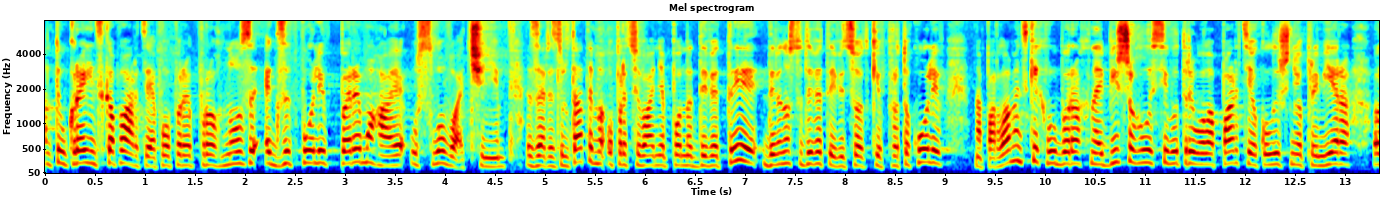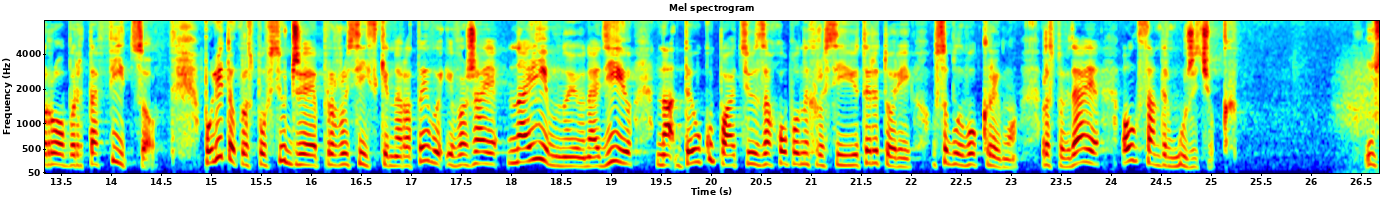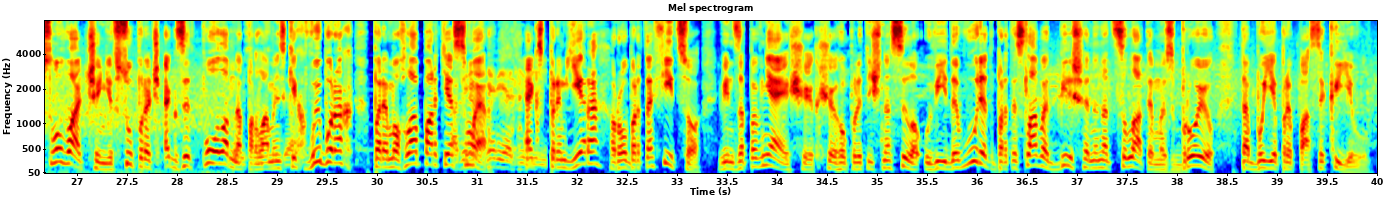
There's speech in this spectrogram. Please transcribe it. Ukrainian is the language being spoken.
Антиукраїнська партія, попри прогнози екзитполів, перемагає у Словаччині. За результатами опрацювання понад 9, 99% протоколів на парламентських виборах найбільше голосів отримала партія колишнього прем'єра Роберта Фіцо. Політик розповсюджує проросійські наративи і вважає наївною надію на деокупацію захоплених Росією територій, особливо Криму. Розповідає Олександр Мужичук. У Словаччині всупереч екзитполам на парламентських виборах перемогла партія СМЕР екс-прем'єра Роберта Фіцо. Він запевняє, що якщо його політична сила увійде в уряд, Братислава більше не надсилатиме зброю та боєприпаси Києву.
